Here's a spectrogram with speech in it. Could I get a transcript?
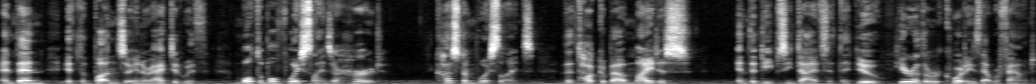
and then, if the buttons are interacted with, multiple voice lines are heard. Custom voice lines that talk about Midas and the deep sea dives that they do. Here are the recordings that were found.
